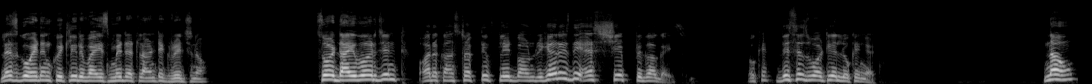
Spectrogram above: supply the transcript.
Let's go ahead and quickly revise mid-Atlantic ridge now. So a divergent or a constructive plate boundary. Here is the S-shaped figure, guys. Okay, this is what you're looking at. Now,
